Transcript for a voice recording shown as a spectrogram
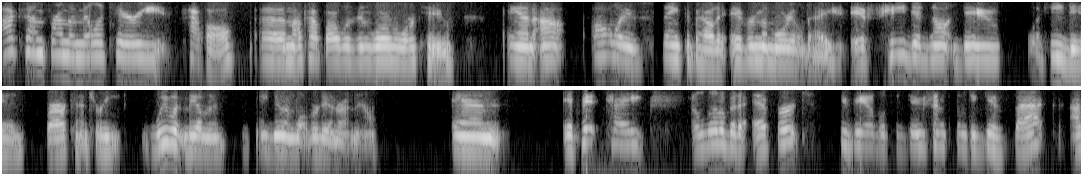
I come from a military papa. Uh, my papa was in World War II, and I always think about it every Memorial Day. If he did not do what he did for our country, we wouldn't be able to be doing what we're doing right now. And if it takes a little bit of effort to be able to do something to give back, I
